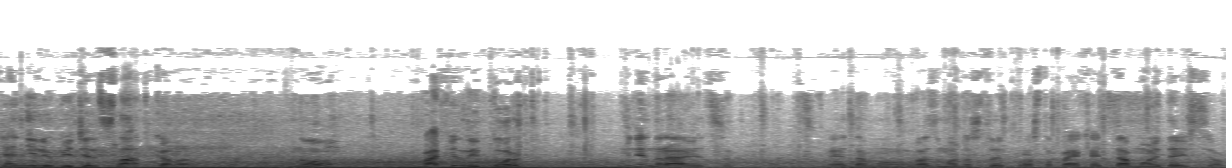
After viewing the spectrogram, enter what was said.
Я не любитель сладкого, но вафельный торт мне нравится. Поэтому, возможно, стоит просто поехать домой, да и все.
